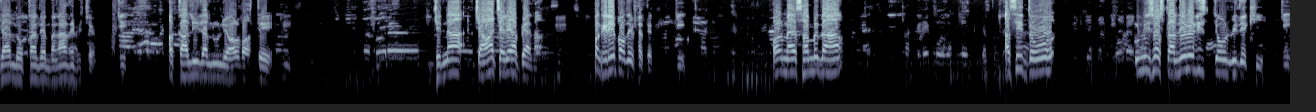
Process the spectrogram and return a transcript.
ਜਾਂ ਲੋਕਾਂ ਦੇ ਮਨਾਂ ਦੇ ਵਿੱਚ ਅਕਾਲੀ ਦਲ ਨੂੰ ਲਿਆਉਣ ਵਾਸਤੇ ਜਿੰਨਾ ਚਾਹ ਚੜਿਆ ਪਿਆ ਨਾ ਭੰਗੜੇ ਪਾਉਂਦੇ ਫਿਰਦੇ ਜੀ। ਔਰ ਮੈਂ ਸਮਝਦਾ ਅਸੀਂ ਦੋ 1997 ਦੀ ਚੋਣ ਵੀ ਦੇਖੀ ਜੀ।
